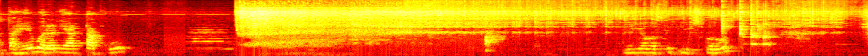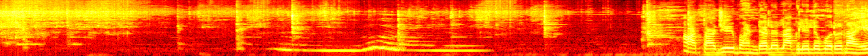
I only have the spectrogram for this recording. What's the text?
आता हे वरण यात टाकू. आणि व्यवस्थित मिक्स करू. आता जे भांड्याला लागलेलं वरण आहे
